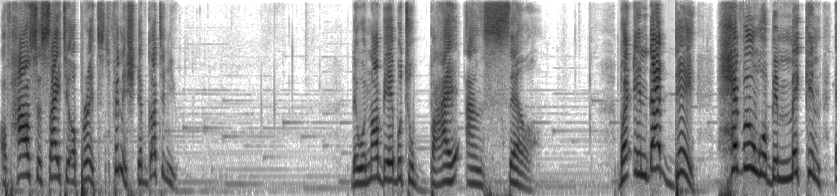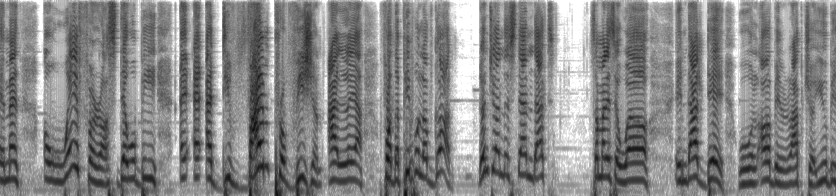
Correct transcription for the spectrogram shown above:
of how society operates, finish, they've gotten you. They will not be able to buy and sell. But in that day, heaven will be making amen a way for us. There will be a, a, a divine provision hallelujah for the people of god. Don't you understand that? Somebody say well in that day we will all be raptured. You'll be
